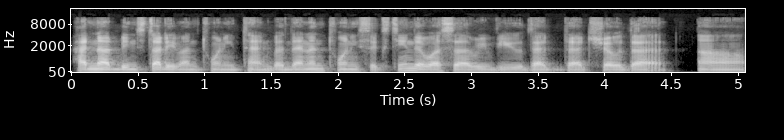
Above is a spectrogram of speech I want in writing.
had not been studied in 2010, but then in 2016 there was a review that that showed that uh,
